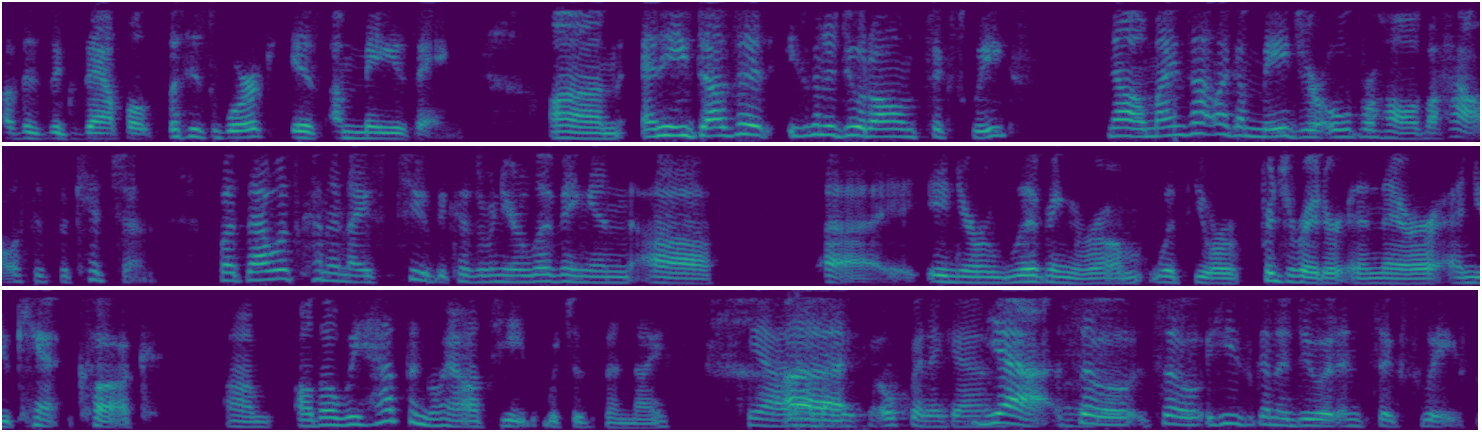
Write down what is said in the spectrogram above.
of his examples. But his work is amazing, um, and he does it. He's going to do it all in six weeks. Now, mine's not like a major overhaul of a house; it's a kitchen. But that was kind of nice too, because when you're living in uh, uh, in your living room with your refrigerator in there and you can't cook, um, although we have been going out to eat, which has been nice. Yeah, uh, it's open again. Yeah, so so he's going to do it in six weeks,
